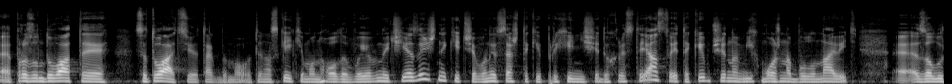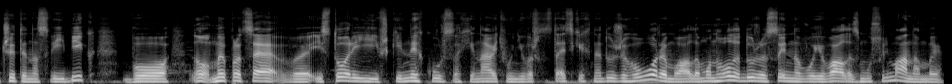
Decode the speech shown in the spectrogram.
е, прозондувати ситуацію, так би мовити, наскільки монголи войовничі язичники, чи вони все ж таки прихильніші до християнства, і таким чином їх можна було навіть е, залучити на свій бік. Бо ну, ми про це в історії, в шкільних курсах, і навіть в університетських не дуже говоримо, але монголи дуже сильно воювали з мусульманами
